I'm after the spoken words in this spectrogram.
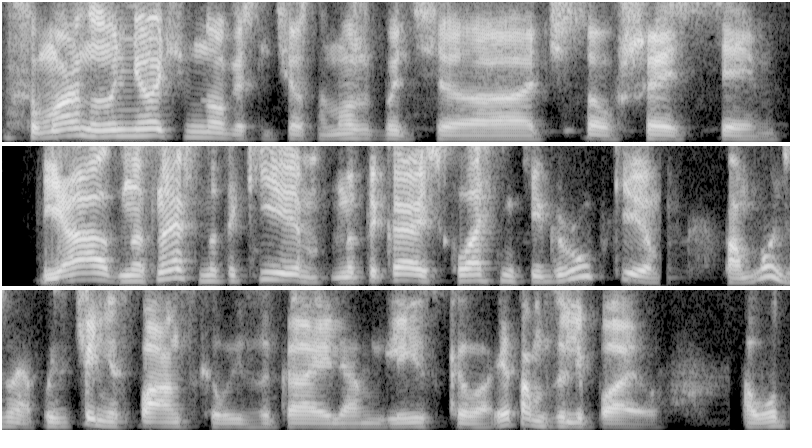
Суммарно, ну, не очень много, если честно. Может быть, э, часов 6-7. Я, ну, знаешь, на такие натыкаюсь классненькие группки, там, ну, не знаю, по изучению испанского языка или английского. Я там залипаю. А вот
